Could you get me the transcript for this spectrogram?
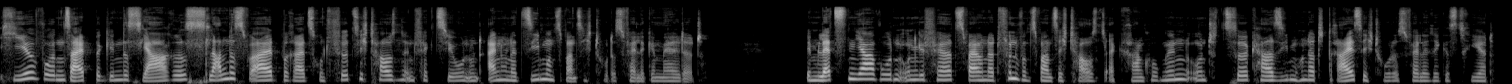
Hier wurden seit Beginn des Jahres landesweit bereits rund 40.000 Infektionen und 127 Todesfälle gemeldet. Im letzten Jahr wurden ungefähr 225.000 Erkrankungen und circa 730 Todesfälle registriert.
